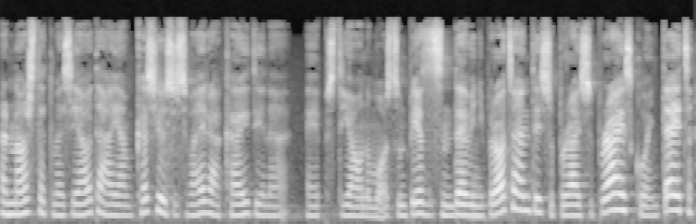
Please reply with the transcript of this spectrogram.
Ar Norstat mēs jautājām, kas jūs visvairāk kaitina e-pasta jaunumos, un 59% surprise, surprise, ko viņi teica,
